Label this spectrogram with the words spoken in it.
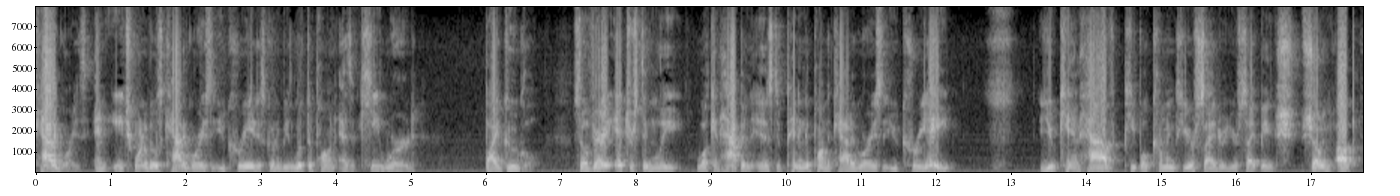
categories. And each one of those categories that you create is going to be looked upon as a keyword by Google. So, very interestingly, what can happen is depending upon the categories that you create, you can have people coming to your site or your site being sh- showing up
